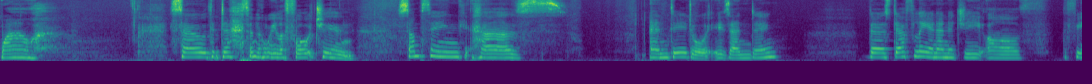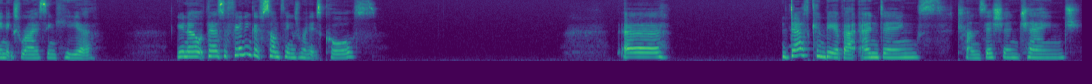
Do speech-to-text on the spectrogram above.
Wow. So the death and the Wheel of Fortune. Something has ended or is ending. There's definitely an energy of the phoenix rising here. You know, there's a feeling of something's run its course. Uh, death can be about endings, transition, change,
